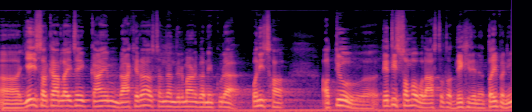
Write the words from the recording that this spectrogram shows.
यही सरकारलाई चाहिँ कायम राखेर संविधान निर्माण गर्ने कुरा पनि छ। त्यो त्यति सम्भव होला जस्तो त देखिँदैन तैपनि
